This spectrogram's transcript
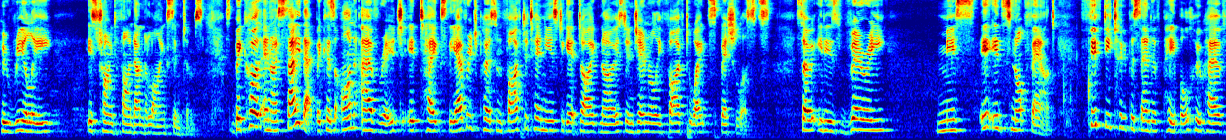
who really is trying to find underlying symptoms. Because and I say that because on average it takes the average person 5 to 10 years to get diagnosed and generally 5 to 8 specialists. So it is very miss it's not found 52% of people who have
